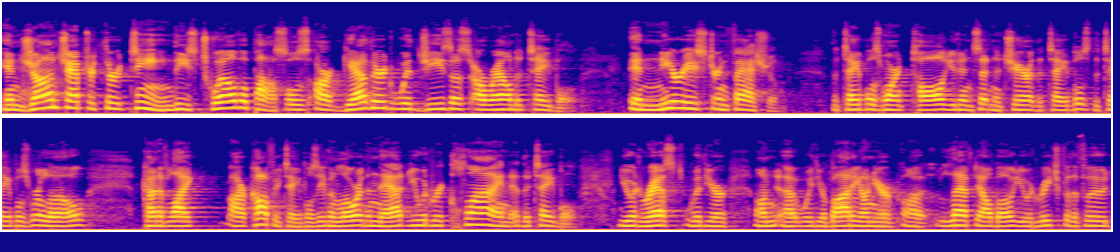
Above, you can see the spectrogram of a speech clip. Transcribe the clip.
In John chapter 13, these 12 apostles are gathered with Jesus around a table in Near Eastern fashion. The tables weren't tall, you didn't sit in a chair at the tables, the tables were low, kind of like our coffee tables, even lower than that. You would recline at the table. You would rest with your, on, uh, with your body on your uh, left elbow. You would reach for the food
